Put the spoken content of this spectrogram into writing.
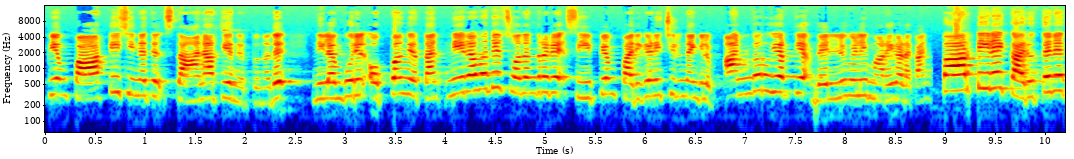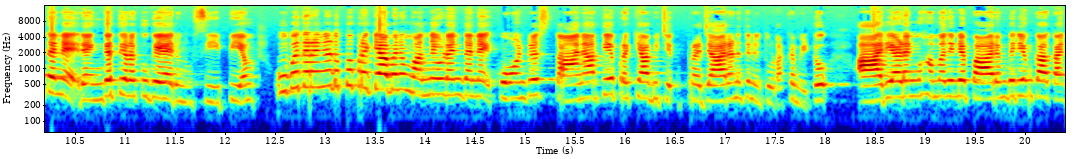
പി എം പാർട്ടി ചിഹ്നത്തിൽ സ്ഥാനാർത്ഥിയെ നിർത്തുന്നത്. നിലമ്പൂരിൽ ഒപ്പം നിർത്താൻ നിരവധി സ്വതന്ത്രരെ സി പി എം പരിഗണിച്ചിരുന്നെങ്കിലും അൻവർ ഉയർത്തിയ വെല്ലുവിളി മറികടക്കാൻ പാർട്ടിയിലെ കരുത്തനെ തന്നെ രംഗത്തിറക്കുകയായിരുന്നു സി പി എം. ഉപതെരഞ്ഞെടുപ്പ് പ്രഖ്യാപനം വന്നയുടൻ തന്നെ കോൺഗ്രസ് സ്ഥാനാർത്ഥിയെ പ്രഖ്യാപിച്ച് പ്രചാരണത്തിന് തുടക്കമിട്ടു. ആര്യാടൻ മുഹമ്മദിന്റെ പാരമ്പര്യം കാക്കാൻ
